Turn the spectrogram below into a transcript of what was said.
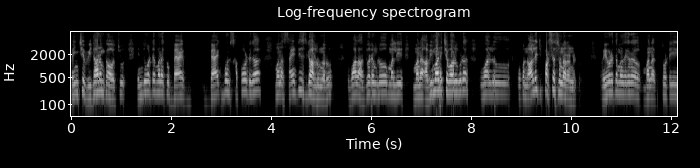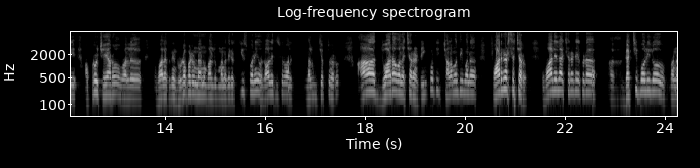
పెంచే విధానం కావచ్చు. ఎందుకంటే మనకు బ్యాక్ బ్యాక్ బోన్ సపోర్ట్గా మన సైంటిస్ట్ గారు ఉన్నారు. వాళ్ళ ఆధ్వర్యంలో మళ్ళీ మన అభిమానించే వాళ్ళు కూడా వాళ్ళు ఒక నాలెడ్జ్ పర్సన్స్ ఉన్నారు అన్నట్టు ఎవరైతే మన దగ్గర మన తోటి అప్రోచ్ అయ్యారో వాళ్ళు వాళ్ళకు నేను రుణపడి ఉన్నాను వాళ్ళు మన దగ్గర తీసుకొని నాలెడ్జ్ తీసుకొని వాళ్ళకి నలుగురు చెప్తున్నారు. ఆ ద్వారా వాళ్ళు వచ్చారంట. ఇంకోటి చాలా మంది మన ఫారినర్స్ వచ్చారు. వాళ్ళు ఎలా వచ్చారంటే ఇక్కడ గచ్చిబౌలిలో మన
